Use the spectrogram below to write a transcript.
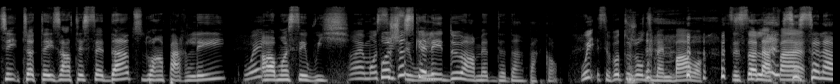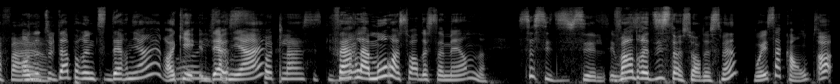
tu as tes antécédents, tu dois en parler. Oui. Ah, moi, c'est oui. Ouais, moi Faut juste que oui. les deux en mettent dedans, par contre. Oui, c'est pas toujours du même bord. c'est ça l'affaire. C'est ça l'affaire. On a tout le temps pour une petite dernière? OK, fait- dernière. c'est pas clair, c'est ce qu'il Faire l'amour un soir de semaine. Ça, c'est difficile. Vendredi, c'est un soir de semaine? Oui, ça compte. Ah,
